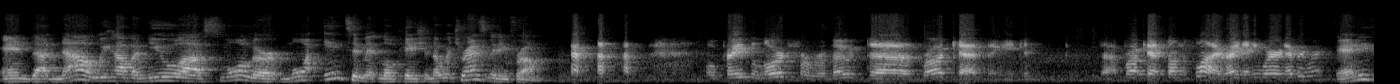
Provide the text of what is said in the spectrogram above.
And uh, now we have a new, uh, smaller, more intimate location that we're transmitting from. well, praise the Lord for remote uh, broadcasting. You can uh, broadcast on the fly, right? Anywhere and everywhere? Any,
